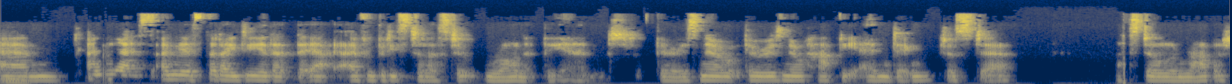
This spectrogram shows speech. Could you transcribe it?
Mm. Um, and yes, and yes, that idea that everybody still has to run at the end. There is no, there is no happy ending. Just a, a stolen rabbit.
